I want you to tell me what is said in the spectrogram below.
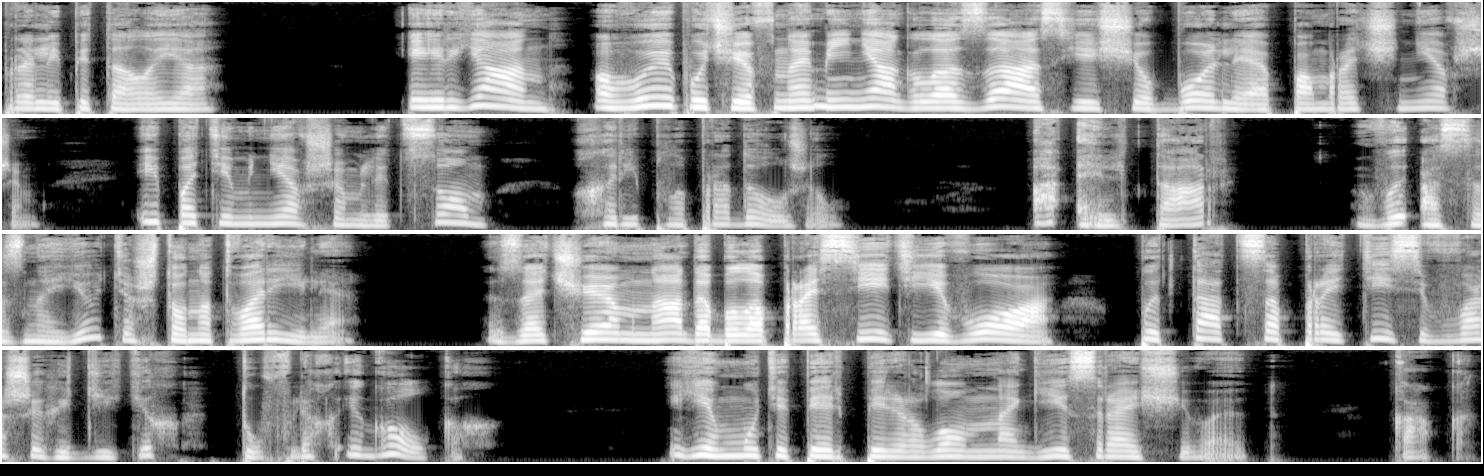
пролепетала я. Ирьян, выпучив на меня глаза с еще более помрачневшим и потемневшим лицом, хрипло продолжил. «А Эльтар, вы осознаете, что натворили? Зачем надо было просить его пытаться пройтись в ваших диких туфлях-иголках? Ему теперь перелом ноги сращивают. Как?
